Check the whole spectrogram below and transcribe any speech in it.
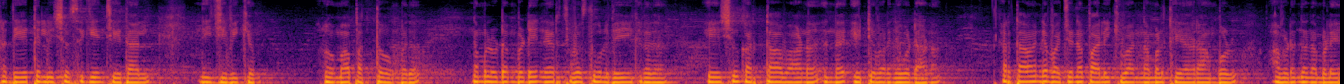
ഹൃദയത്തിൽ വിശ്വസിക്കുകയും ചെയ്താൽ നീ ജീവിക്കും. റോമ പത്ത് ഒമ്പത് നമ്മൾ ഉടമ്പടി നേർച്ച വസ്തുക്കൾ ഉപയോഗിക്കുന്നത് യേശു കർത്താവാണ് എന്ന് ഏറ്റുപറഞ്ഞുകൊണ്ടാണ്. കർത്താവിന്റെ വചനം പാലിക്കുവാൻ നമ്മൾ തയ്യാറാകുമ്പോൾ അവിടുന്ന് നമ്മളെ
